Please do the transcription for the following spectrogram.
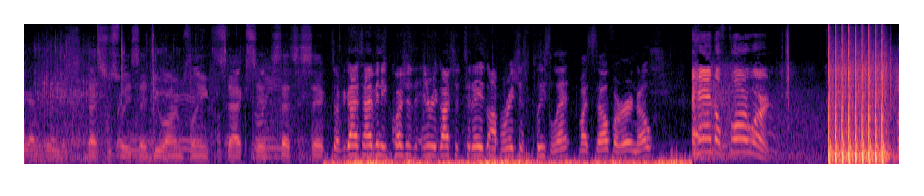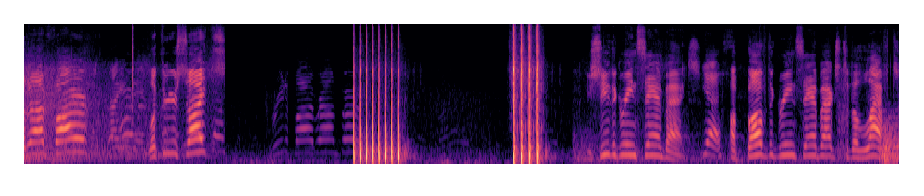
you guys are doing this? That's just what he said. Do arms length, stack six, sets of six. So if you guys have any questions in regards to today's operations, please let myself or her know. Handle forward. Put it on fire. Look through your sights. Three to five round bird. You see the green sandbags? Yes. Above the green sandbags to the left,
